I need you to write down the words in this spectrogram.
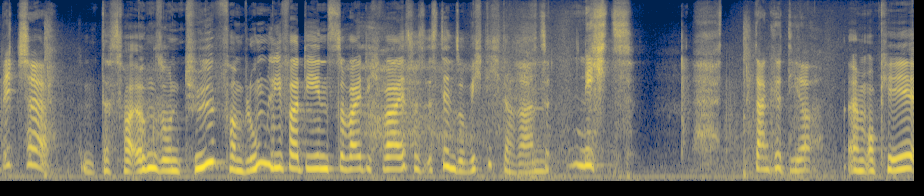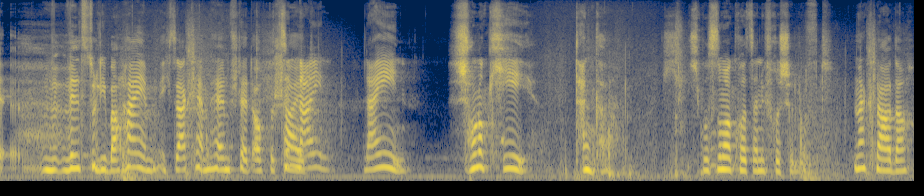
bitte. Das war irgend so ein Typ vom Blumenlieferdienst, soweit ich weiß. Was ist denn so wichtig daran? Nichts. Danke dir. Ähm, okay. Willst du lieber heim? Ich sag Herrn Helmstedt auch Bescheid. Nein, nein. Schon okay. Danke. Ich, ich muss nur mal kurz an die frische Luft. Na klar doch.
